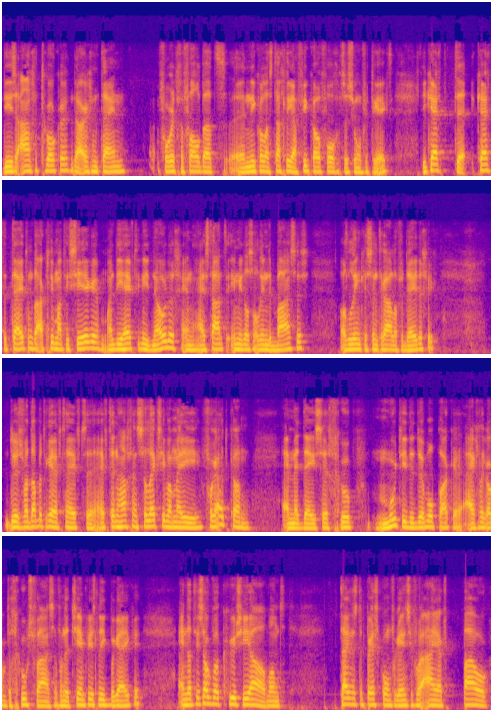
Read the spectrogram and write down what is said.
Die is aangetrokken, de Argentijn, voor het geval dat uh, Nicolas Tagliafico volgend seizoen vertrekt. Die krijgt de, krijgt de tijd om te acclimatiseren, maar die heeft hij niet nodig. En hij staat inmiddels al in de basis als linker centrale verdediger. Dus wat dat betreft heeft, uh, heeft Ten Hag een selectie waarmee hij vooruit kan. En met deze groep moet hij de dubbel pakken. Eigenlijk ook de groepsfase van de Champions League bereiken. En dat is ook wel cruciaal, want tijdens de persconferentie voor Ajax PAOK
